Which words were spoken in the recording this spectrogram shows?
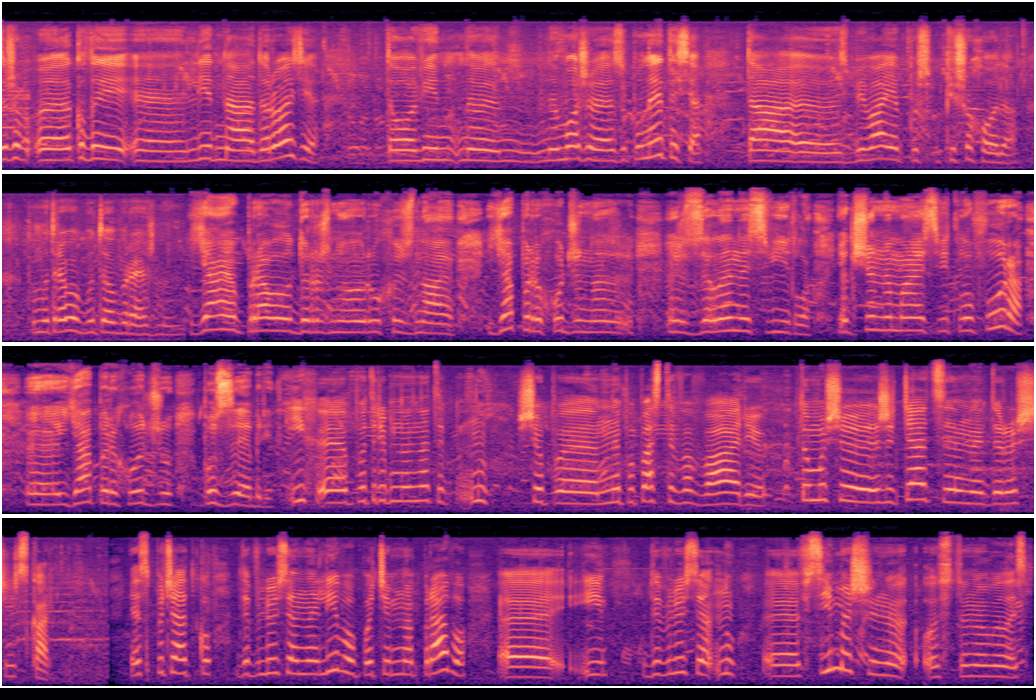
дуже, коли лід на дорозі, то він не, може зупинитися та збиває піш- пішохода. Тому треба бути обережним. Я правила дорожнього руху знаю. Я переходжу на е, зелене світло. Якщо немає світлофора, е, я переходжу по зебрі. Їх е, потрібно знати, ну, щоб не попасти в аварію, тому що життя це найдорожчий скарб. Я спочатку дивлюся наліво, потім направо е, і дивлюся, ну, е, всі машини остановились.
